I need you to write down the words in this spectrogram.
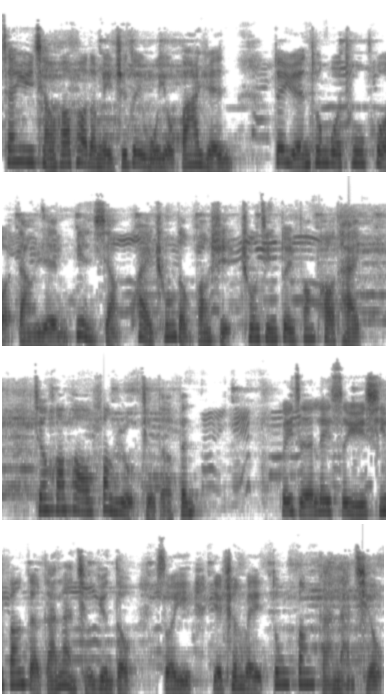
参与抢花炮的每支队伍有八人，队员通过突破、挡人、变向、快冲等方式冲进对方炮台，将花炮放入就得分。规则类似于西方的橄榄球运动，所以也称为东方橄榄球。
